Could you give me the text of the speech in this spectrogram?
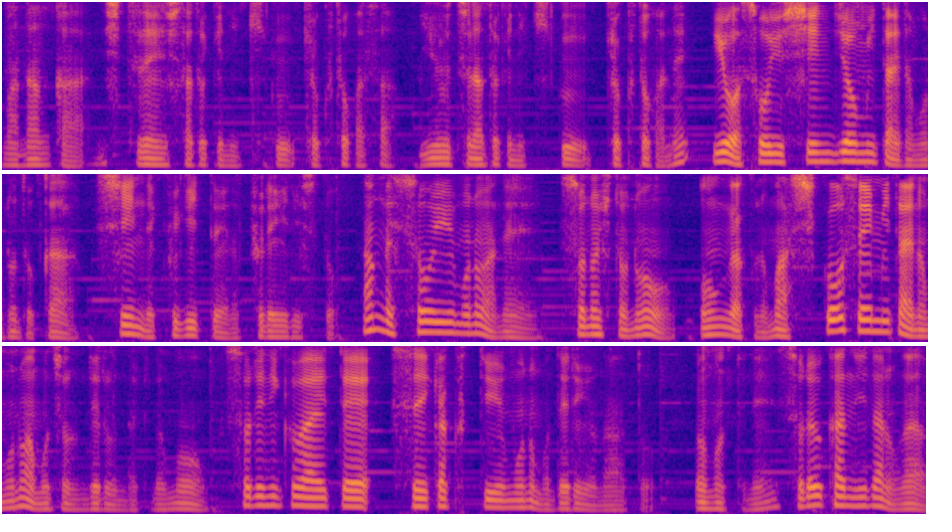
まあなんか出演した時に聴く曲とかさ、憂鬱な時に聴く曲とかね。要はそういう心情みたいなものとか、シーンで区切ったようなプレイリスト。案外そういうものはね、その人の音楽のまあ思考性みたいなものはもちろん出るんだけども、それに加えて性格っていうものも出るよなと思ってね、それを感じたのが、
